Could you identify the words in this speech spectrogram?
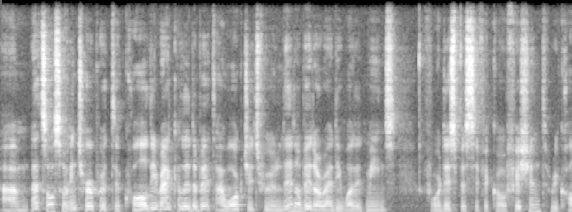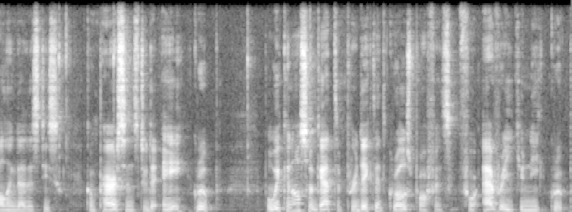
Um, let's also interpret the quality rank a little bit. I walked you through a little bit already what it means for this specific coefficient, recalling that it's these comparisons to the A group. But we can also get the predicted gross profits for every unique group.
